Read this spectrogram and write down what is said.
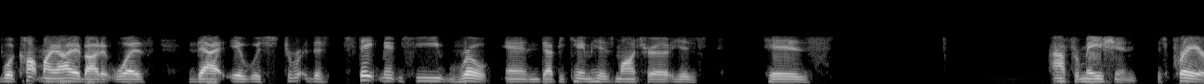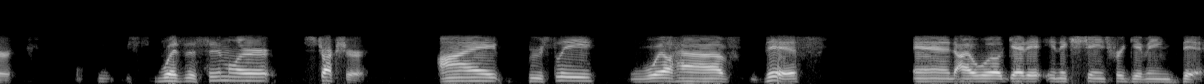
what caught my eye about it was that it was st- the statement he wrote, and that became his mantra, his his affirmation, his prayer, was a similar structure. I, Bruce Lee, will have this, and I will get it in exchange for giving this.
